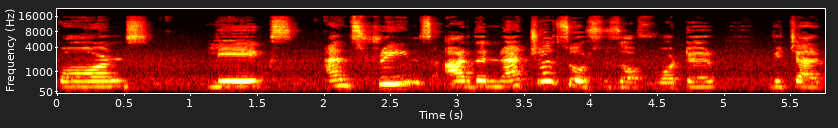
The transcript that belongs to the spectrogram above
ponds, lakes and streams are the natural sources of water which are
